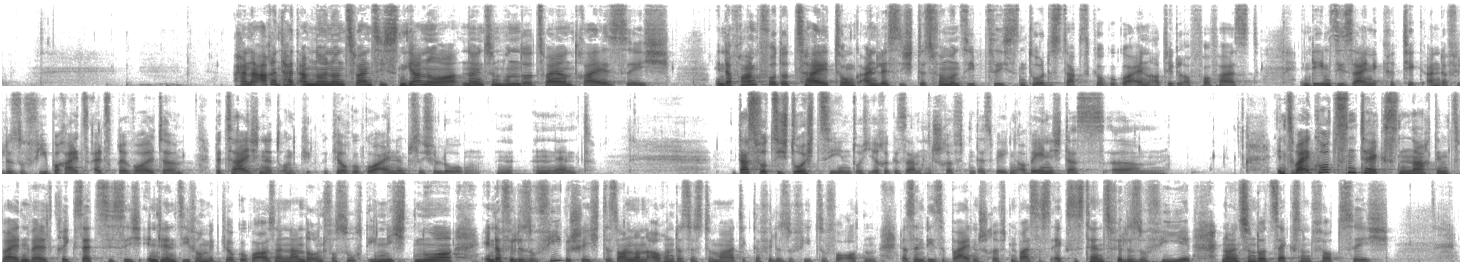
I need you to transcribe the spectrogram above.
Hannah Arendt hat am 29. Januar 1932 in der Frankfurter Zeitung anlässlich des 75. Todestags Kierkegaard einen Artikel verfasst, in dem sie seine Kritik an der Philosophie bereits als Revolte bezeichnet und Kierkegaard einen Psychologen nennt das wird sich durchziehen durch ihre gesamten Schriften. Deswegen erwähne ich das. Ähm. In zwei kurzen Texten nach dem Zweiten Weltkrieg setzt sie sich intensiver mit Kierkegaard auseinander und versucht ihn nicht nur in der Philosophiegeschichte, sondern auch in der Systematik der Philosophie zu verorten. Das sind diese beiden Schriften, Was ist Existenzphilosophie 1946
